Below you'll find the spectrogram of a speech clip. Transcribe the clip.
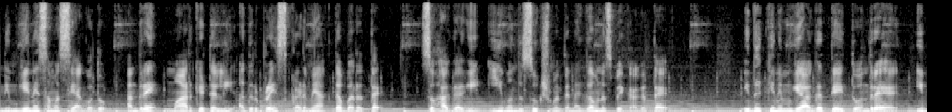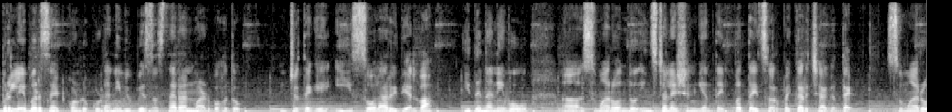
ನಿಮಗೇನೆ ಸಮಸ್ಯೆ ಆಗೋದು. ಅಂದ್ರೆ ಮಾರ್ಕೆಟಲ್ಲಿ ಅದರ ಪ್ರೈಸ್ ಕಡಿಮೆ ಆಗ್ತಾ ಬರುತ್ತೆ. ಸೊ ಹಾಗಾಗಿ ಈ ಒಂದು ಸೂಕ್ಷ್ಮತೆನ ಗಮನಿಸಬೇಕಾಗತ್ತೆ. ಇದಕ್ಕೆ ನಿಮಗೆ ಅಗತ್ಯ ಇತ್ತು ಅಂದರೆ ಇಬ್ಬರು ಲೇಬರ್ಸ್ನ ಇಟ್ಕೊಂಡು ಕೂಡ ನೀವು ಈ ಬಿಸ್ನೆಸ್ನ ರನ್ ಮಾಡಬಹುದು. ಜೊತೆಗೆ ಈ ಸೋಲಾರ್ ಇದೆಯಲ್ವಾ? ಇದನ್ನು ನೀವು ಸುಮಾರು ಒಂದು ಇನ್ಸ್ಟಾಲೇಷನ್ಗೆ ಅಂತ ಇಪ್ಪತ್ತೈದು ಸಾವಿರ ರೂಪಾಯಿ ಖರ್ಚಾಗುತ್ತೆ. ಸುಮಾರು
